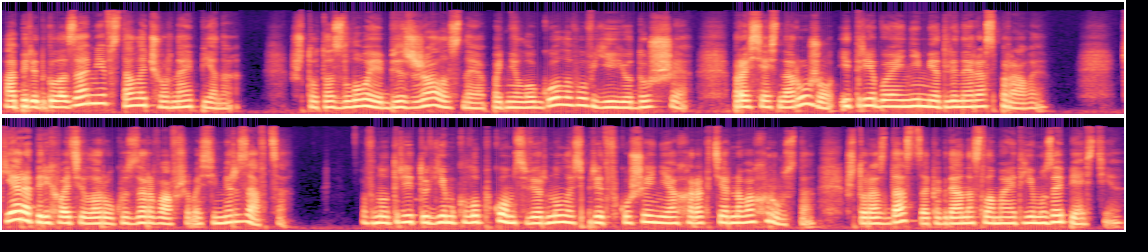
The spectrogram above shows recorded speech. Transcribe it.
а перед глазами встала черная пена. Что-то злое, безжалостное подняло голову в ее душе, просясь наружу и требуя немедленной расправы. Кера перехватила руку взорвавшегося мерзавца. Внутри тугим клубком свернулось предвкушение характерного хруста, что раздастся, когда она сломает ему запястье.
